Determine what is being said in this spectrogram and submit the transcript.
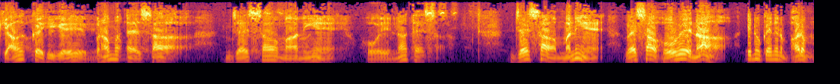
ਕਿਆ ਕਹੀਏ, ਭ੍ਰਮ ਐਸਾ, ਜੈਸਾ ਮਾਨੀਏ, ਹੋਏ ਨਾ ਤੈਸਾ। ਜੈਸਾ ਮਨੀਏ, ਵੈਸਾ ਹੋਵੇ ਨਾ, ਇਹਨੂੰ ਕਹਿੰਦੇ ਨੇ ਭਰਮ।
